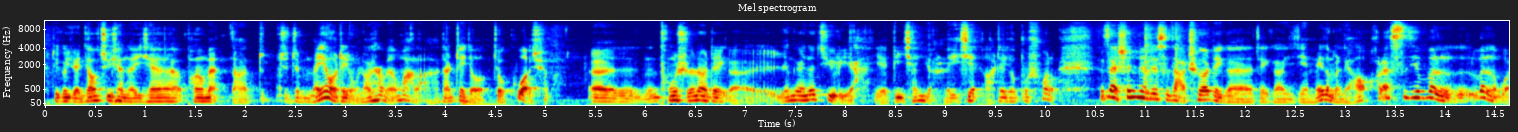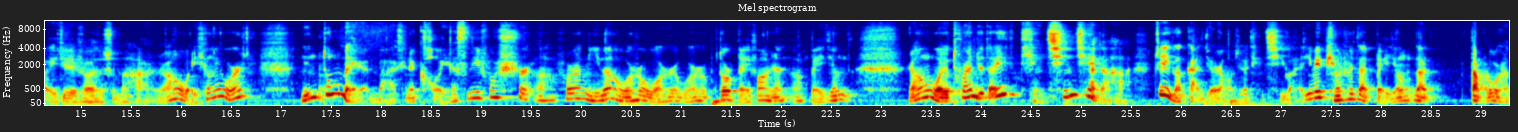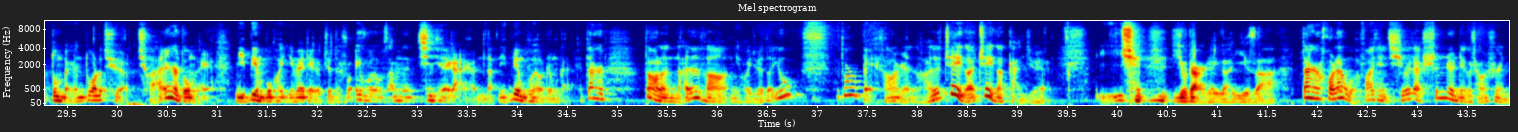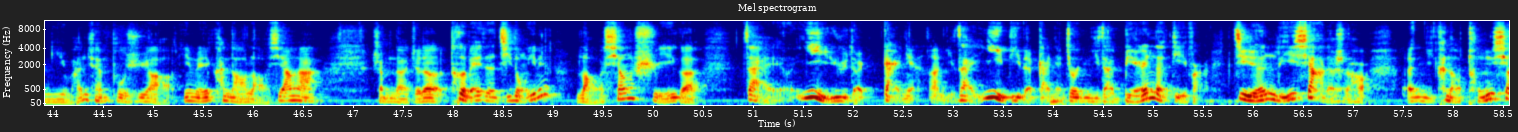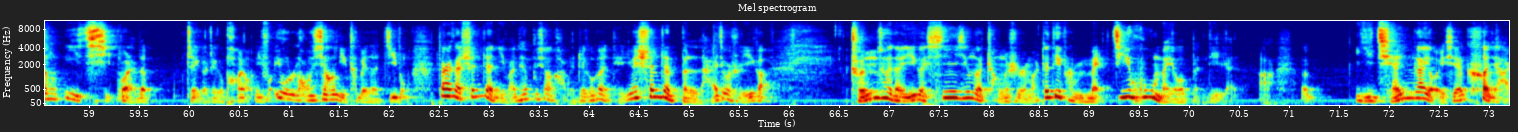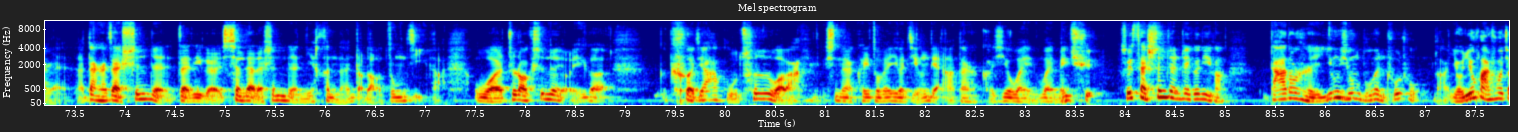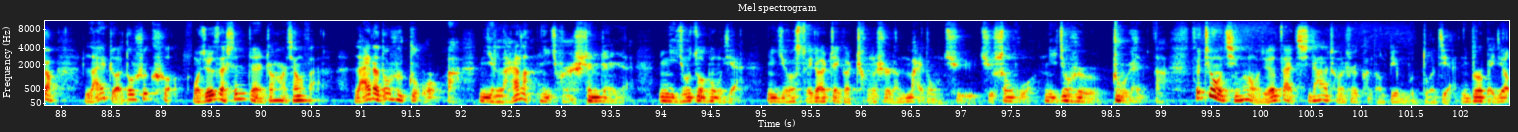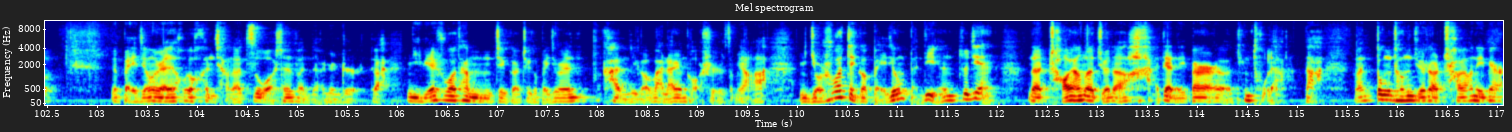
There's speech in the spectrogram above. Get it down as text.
这个远郊区县的一些朋友们啊，就就没有这种聊天文化了啊。但这就就过去了。呃，同时呢，这个人跟人的距离啊，也比以前远了一些啊，这就不说了。在深圳这次打车，这个这个也没怎么聊。后来司机问问了我一句，说什么哈？然后我一听，哎，我说您东北人吧？听这口音。司机说是啊，说你呢？我说我是我是都是北方人啊，北京的。然后我就突然觉得，哎，挺亲切的哈。这个感觉让我觉得挺奇怪，因为平时在北京那。大马路上东北人多了去了，全是东北人，你并不会因为这个觉得说，哎呦，咱们亲切感什么的，你并不会有这种感觉。但是到了南方，你会觉得，哟，都是北方人啊，这个这个感觉，也有点这个意思啊。但是后来我发现，其实，在深圳这个城市，你完全不需要因为看到老乡啊什么的，觉得特别的激动，因为老乡是一个。在异域的概念啊，你在异地的概念，就是你在别人的地方寄人篱下的时候，呃，你看到同乡一起过来的这个这个朋友，你说哟老乡，你特别的激动。但是在深圳，你完全不需要考虑这个问题，因为深圳本来就是一个纯粹的一个新兴的城市嘛，这地方没几乎没有本地人啊，呃，以前应该有一些客家人，但是在深圳，在这个现在的深圳，你很难找到踪迹啊。我知道深圳有一个。客家古村落吧，现在可以作为一个景点啊，但是可惜我也我也没去。所以在深圳这个地方，大家都是英雄不问出处啊。有句话说叫“来者都是客”，我觉得在深圳正好相反，来的都是主啊。你来了，你就是深圳人，你就做贡献，你就随着这个城市的脉动去去生活，你就是主人啊。所以这种情况，我觉得在其他的城市可能并不多见。你比如北京。北京人会有很强的自我身份的认知，对吧？你别说他们这个这个北京人看这个外来人口是怎么样啊？你就说这个北京本地人之间，那朝阳的觉得海淀那边挺土的啊，完东城觉着朝阳那边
